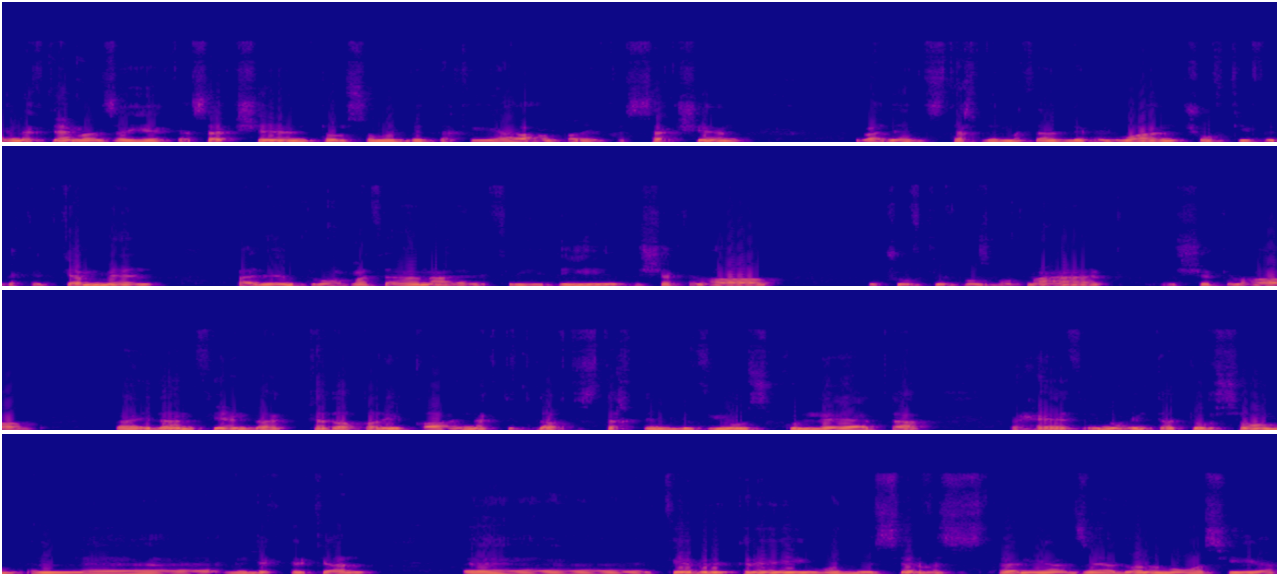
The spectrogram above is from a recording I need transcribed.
إنك تعمل زي هيك section ترسم اللي بدك إياه عن طريق ال section بعدين تستخدم مثلا level 1 تشوف كيف بدك تكمل. بعدين تروح مثلا على ال 3 D بالشكل هذا وتشوف كيف بزبط معك بالشكل هذا. فاذا في عندك كذا طريقة إنك تقدر تستخدم ال views كلياتها بحيث إنه أنت ترسم ال electrical cable tray وال service الثانيات زي هدول المواسير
